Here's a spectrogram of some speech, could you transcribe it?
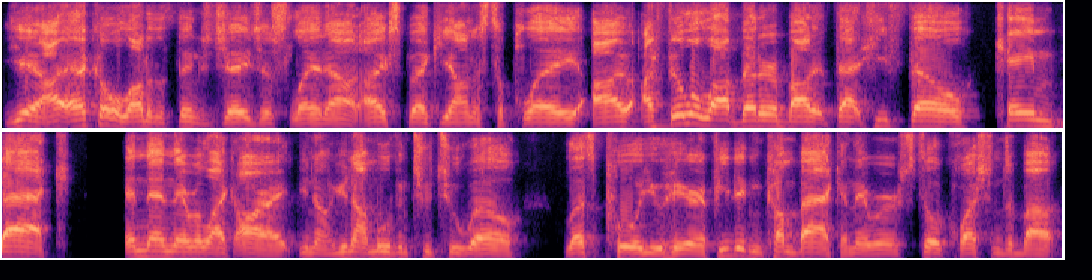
Yeah, I echo a lot of the things Jay just laid out. I expect Giannis to play. I, I feel a lot better about it that he fell, came back, and then they were like, all right, you know, you're not moving too, too well let's pull you here. If he didn't come back and there were still questions about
